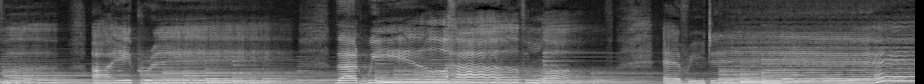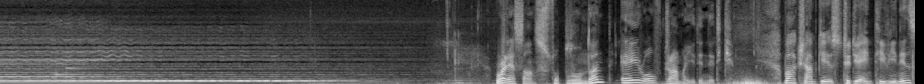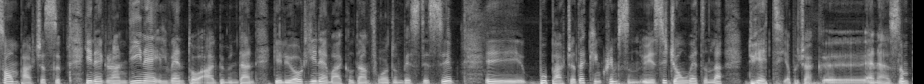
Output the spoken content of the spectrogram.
Forever. I pray that we'll have love every day. Rönesans topluluğundan Air of Drama'yı dinledik. Bu akşamki Stüdyo NTV'nin son parçası. Yine Grandine Il Vento albümünden geliyor. Yine Michael Danford'un bestesi. Ee, bu parçada King Crimson üyesi John Wetton'la düet yapacak e, Anne Haslam.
